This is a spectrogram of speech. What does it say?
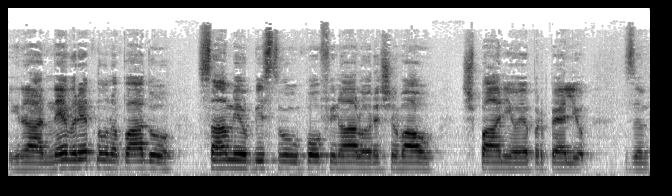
Igra neverjetno v napadu, sam je v bistvu v polfinalu reševal Španijo, je pripeljal. Z,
